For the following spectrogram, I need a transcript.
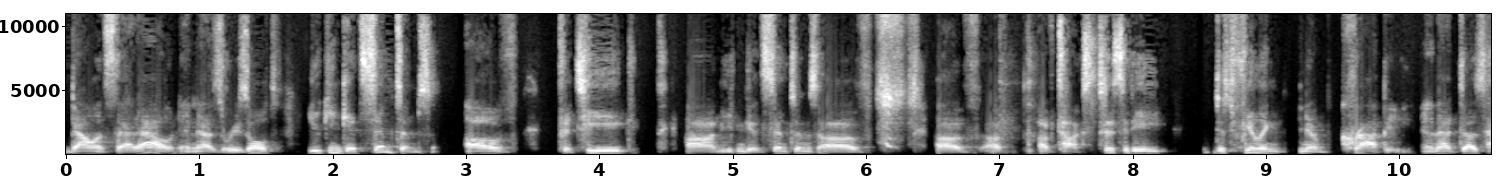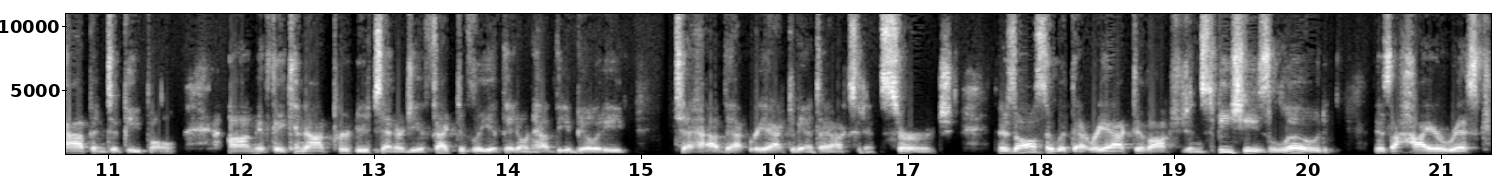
balance that out. And as a result, you can get symptoms of fatigue. Um, you can get symptoms of, of, of, of toxicity, just feeling you know crappy and that does happen to people um, if they cannot produce energy effectively if they don't have the ability to have that reactive antioxidant surge. There's also with that reactive oxygen species load there's a higher risk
